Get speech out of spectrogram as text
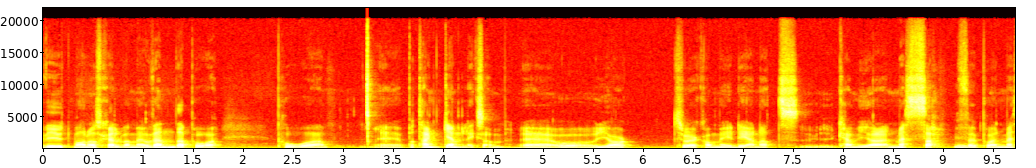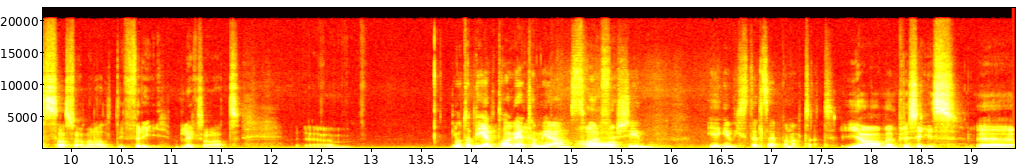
vi utmanade oss själva med att vända på, på, på tanken. Liksom. Och jag tror jag kom med idén att kan vi göra en mässa? Mm. För på en mässa så är man alltid fri. Liksom att, um... Låta deltagaren ta mer ansvar ja. för sin egen vistelse på något sätt. Ja, men precis. Eh,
